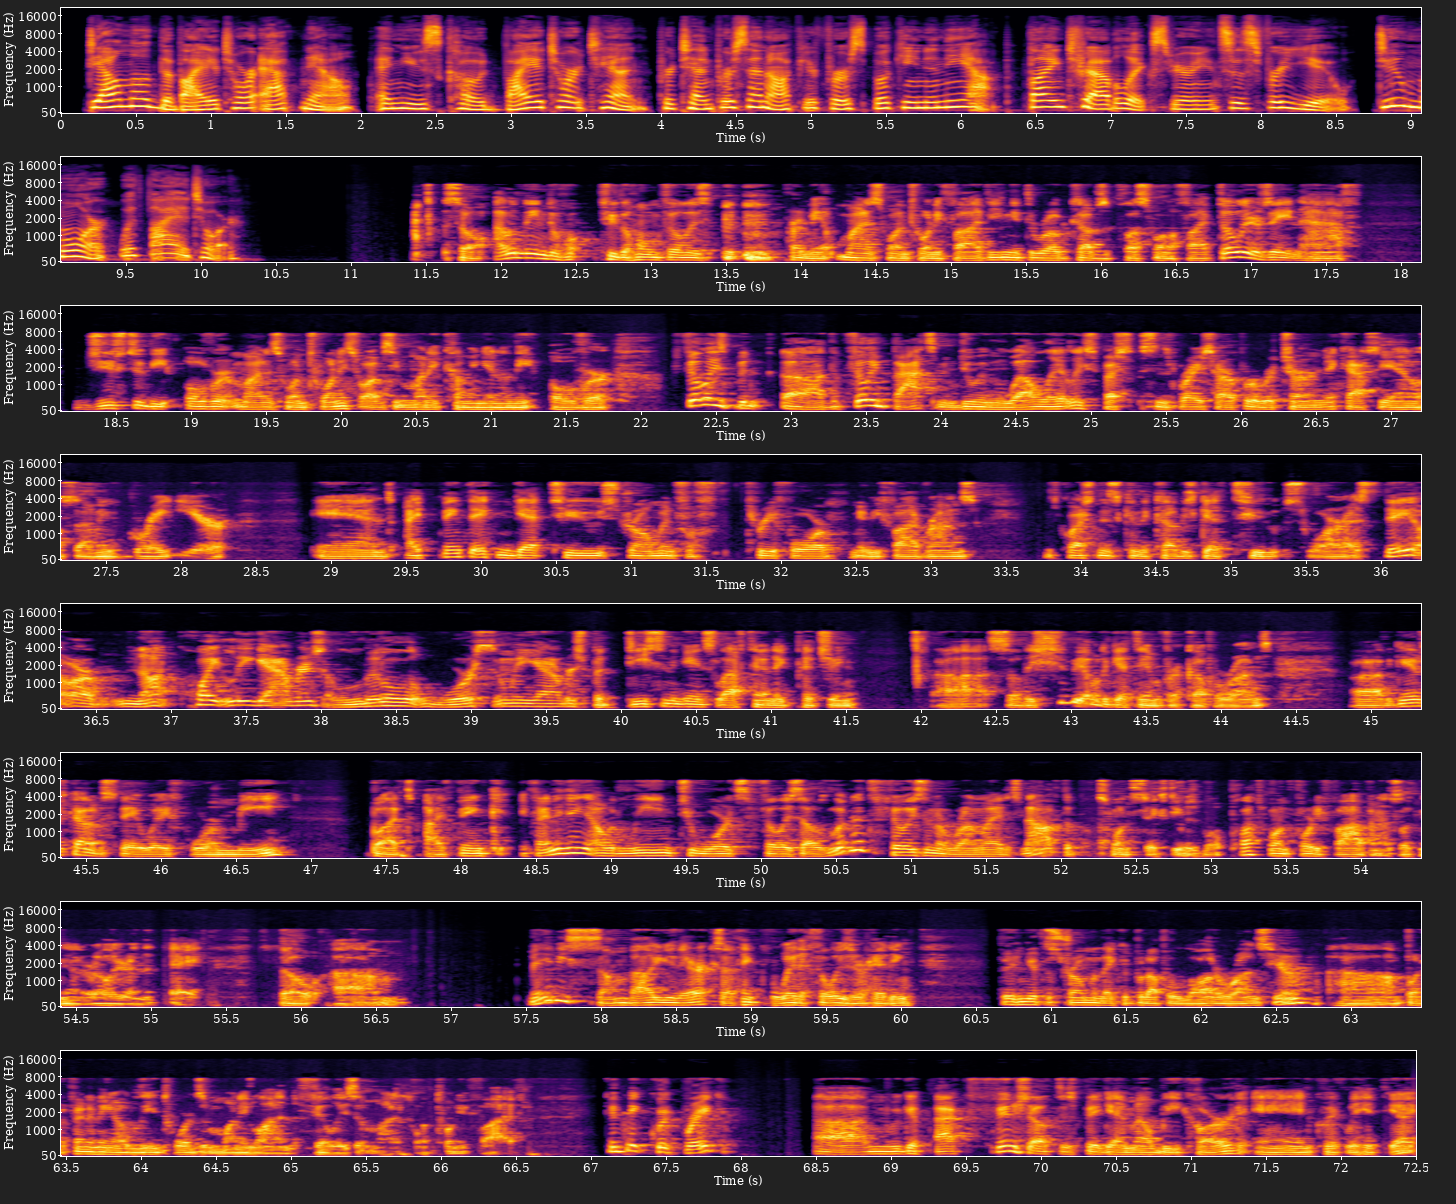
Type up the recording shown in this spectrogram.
Download the Viator app now and use code Viator10 for 10% off your first booking in the app. Find travel experiences for you. Do more with Viator. So I would lean to, to the home Phillies, pardon me, minus 125. You can get the road Cubs at plus 105. Total is 8.5. Juice to the over at minus 120. So obviously money coming in on the over. Philly's been, uh, the Philly bats been doing well lately, especially since Bryce Harper returned. Nick Castellanos having a great year. And I think they can get to Stroman for three, four, maybe five runs. The question is, can the Cubbies get to Suarez? They are not quite league average, a little worse than league average, but decent against left-handed pitching. Uh, so they should be able to get to him for a couple runs. Uh, the game's kind of a stay away for me, but I think if anything, I would lean towards Phillies. I was looking at the Phillies in the run line. It's now up to plus 160. It was about plus 145 when I was looking at it earlier in the day. So um, maybe some value there because I think the way the Phillies are hitting, they can get the Stroman. They could put up a lot of runs here. Uh, but if anything, I would lean towards a money line, the Phillies at minus 125. Can take a quick break. When we get back, finish out this big MLB card and quickly hit the ice.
